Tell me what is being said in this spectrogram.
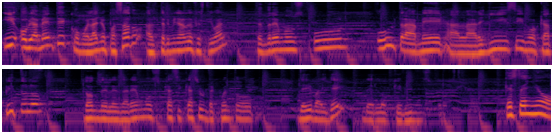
y obviamente, como el año pasado, al terminar el festival, tendremos un ultra mega larguísimo capítulo donde les daremos casi casi un recuento day by day de lo que vimos. Que este año,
